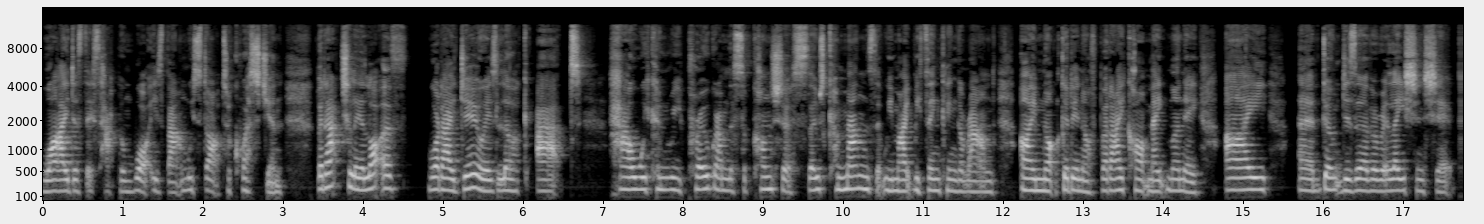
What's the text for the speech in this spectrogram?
why does this happen? What is that? And we start to question. But actually, a lot of what I do is look at how we can reprogram the subconscious, those commands that we might be thinking around I'm not good enough, but I can't make money. I uh, don't deserve a relationship.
